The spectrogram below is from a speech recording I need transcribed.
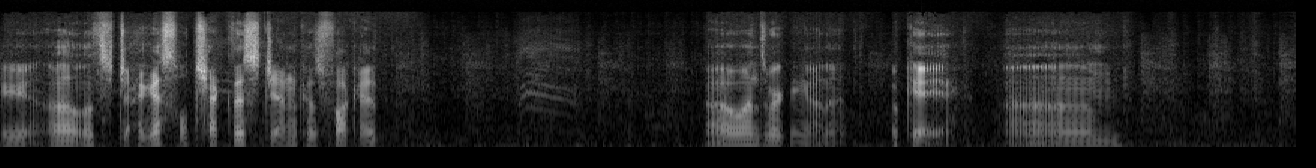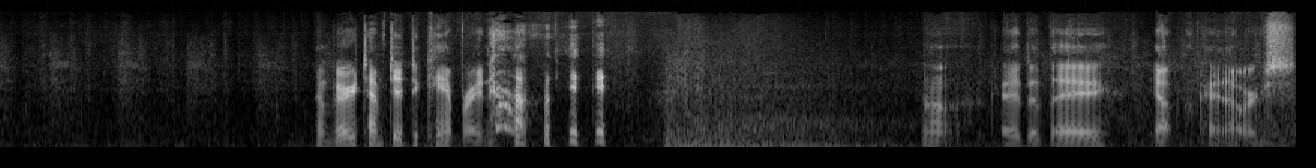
yeah, well, let's. I guess we'll check this gen, cause fuck it. Oh, one's working on it. Okay. Um, I'm very tempted to camp right now. oh, okay. Did they? Yep. Okay, that works.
